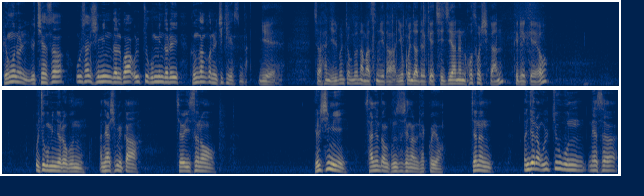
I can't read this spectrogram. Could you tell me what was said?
병원을 유치해서 울산 시민들과 울주 군민들의 건강권을 지키겠습니다. 예. 자, 한 1분 정도 남았습니다. 유권자들께 지지하는 호소 시간 드릴게요. 울주 군민 여러분, 안녕하십니까. 저 이선호 열심히 4년 동안 군수 생활을 했고요. 저는 언제나 울주군에서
